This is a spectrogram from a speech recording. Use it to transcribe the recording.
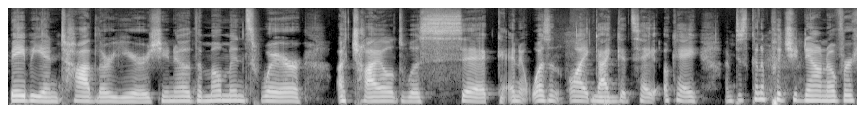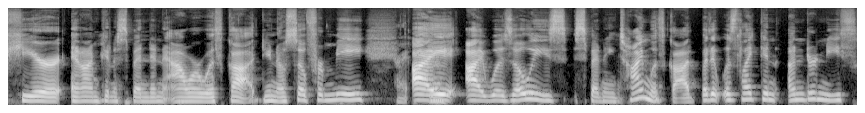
baby and toddler years, you know, the moments where a child was sick and it wasn't like I Mm, could say, "Okay, I'm just going to put you down over here and I'm going to spend an hour with God." You know, so for me, right. Yeah. I I was always spending time with God, but it was like an underneath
